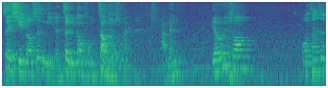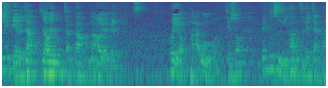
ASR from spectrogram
这些都是你的真功夫造就出来的。阿门。有人会说，我上次去别的教教会讲道，然后有一个会有跑来问我，就说：“哎，牧师，你到我这边讲道，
